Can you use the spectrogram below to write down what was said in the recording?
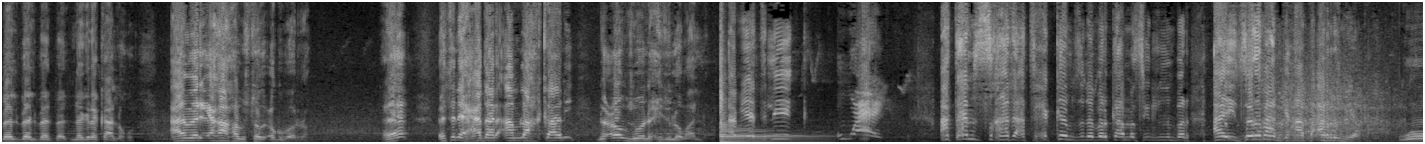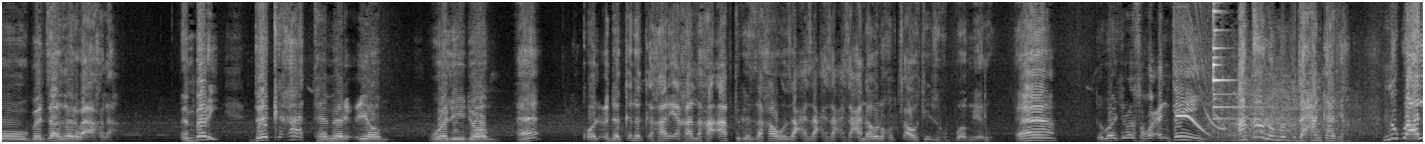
በል በል በል በል ነግረካ ኣለኹ ኣመሪዕኻ ከም ዝተውዑ ግበሮም እ? እቲ ናይ ሓዳር ኣምላኽ ከዓኒ ንዖም ዝበሉ ሒዙሎም ኣሎ ኣብየት ሊቅ ዋይ ኣታ ንስኻ ዳ ትሕከም ዝነበርካ መሲሉ እምበር ኣይ ዘረባ እንዲኻ ትዓርር ነርካ ዎ በዛ ዘረባ እኽላ እምበሪ ደቅኻ ተመርዕዮም ወሊዶም እ? ቆልዑ ደቂ ደቅኻ ሪእኻ ኣለኻ ኣብቲ ገዛኻ ወዛሕዛሕዛሕዛሕ እንዳበለ ክፃወት እዩ ዝግብኦም ነይሩ እ? ተበጭሮ ስኹዕንቲ ኣንታ ሎሚ ብድሓንካ ዲኻ ንጓለ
